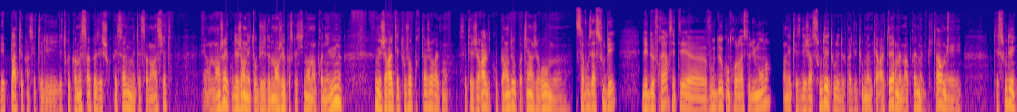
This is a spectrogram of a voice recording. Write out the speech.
les pâtes, quand c'était des trucs comme ça, elle faisait chauffer ça, elle nous mettait ça dans l'assiette. Et on le mangeait. Déjà, on était obligé de le manger parce que sinon on en prenait une. Mais Gérald était toujours partageur avec moi. C'était Gérald coupé en deux. Quoi. Tiens, Jérôme. Euh, Ça vous a soudé Les deux frères, c'était euh, vous deux contre le reste du monde? On était déjà soudés tous les deux. Pas du tout le même caractère, même après, même plus tard, mais on était soudés.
